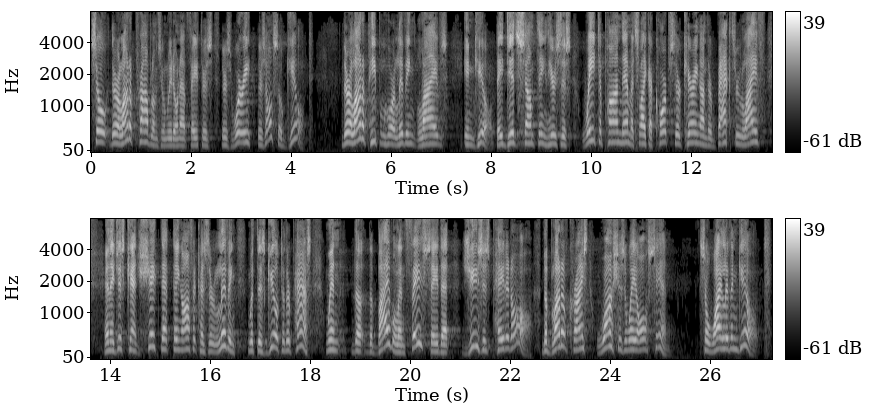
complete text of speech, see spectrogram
So there are a lot of problems when we don't have faith. There's, there's worry. There's also guilt. There are a lot of people who are living lives in guilt. They did something. Here's this weight upon them. It's like a corpse they're carrying on their back through life. And they just can't shake that thing off it because they're living with this guilt of their past. When the, the Bible and faith say that Jesus paid it all. The blood of Christ washes away all sin. So why live in guilt?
